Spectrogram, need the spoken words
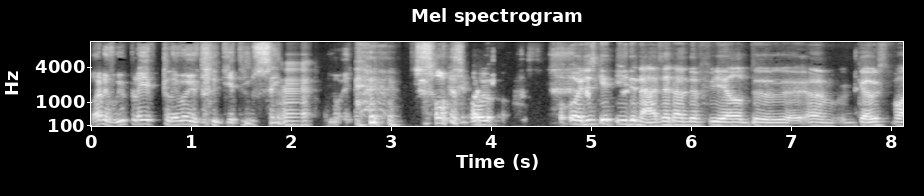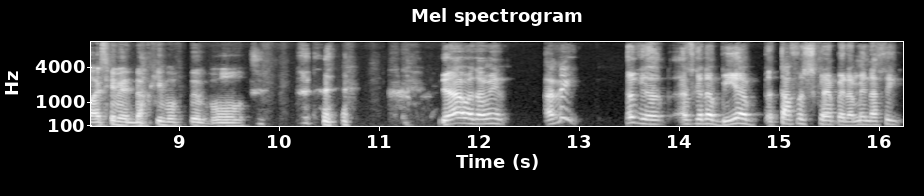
But if we play it clever, you can get him sick. or, or, just get Eden Hazard on the field to um, ghost pass him and knock him off the ball. yeah, but I mean, I think okay, it's gonna be a, a tougher scrap, and I mean, I think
